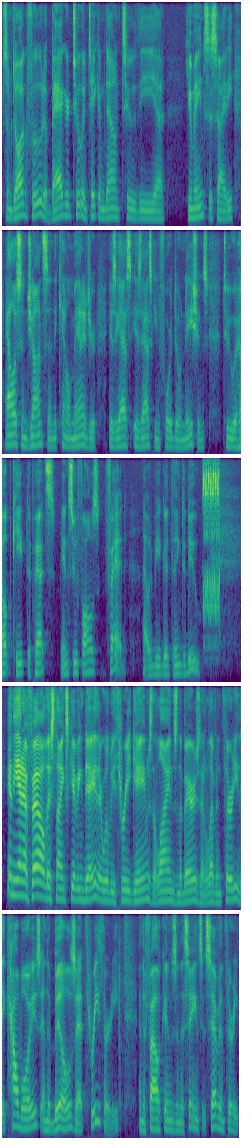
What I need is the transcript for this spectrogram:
some dog food, a bag or two, and take them down to the uh, Humane Society. Allison Johnson, the kennel manager, is as- is asking for donations to help keep the pets in Sioux Falls fed. That would be a good thing to do. In the NFL this Thanksgiving Day, there will be three games: the Lions and the Bears at 11:30, the Cowboys and the Bills at 3:30, and the Falcons and the Saints at 7:30.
